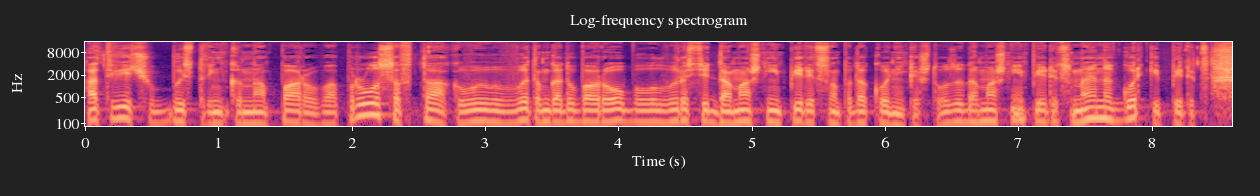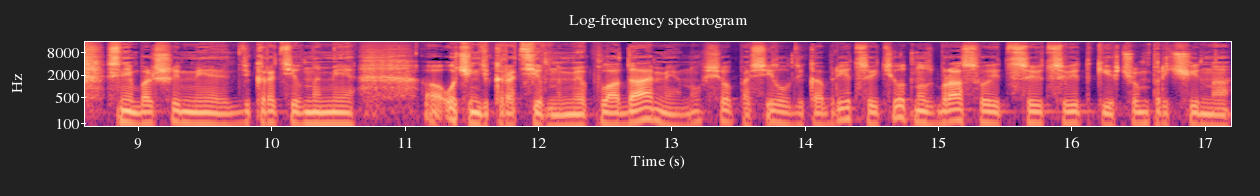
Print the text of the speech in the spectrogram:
Отвечу быстренько на пару вопросов. Так, вы в этом году попробовал вырастить домашний перец на подоконнике. Что за домашний перец? Наверное, горький перец с небольшими декоративными, э, очень декоративными плодами. Ну, все, по силу декабре цветет, но сбрасывает цветки. В чем причина?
